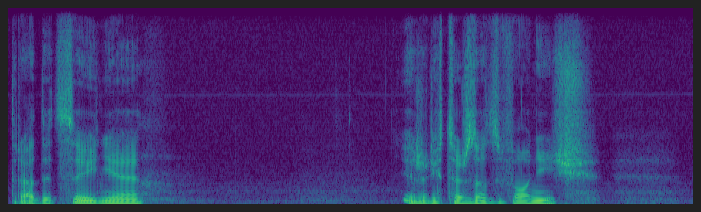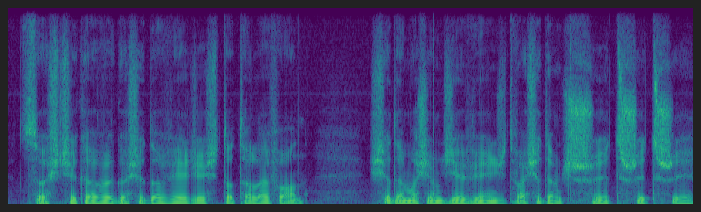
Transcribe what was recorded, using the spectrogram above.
tradycyjnie. Jeżeli chcesz zadzwonić, coś ciekawego się dowiedzieć, to telefon 789 273 33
